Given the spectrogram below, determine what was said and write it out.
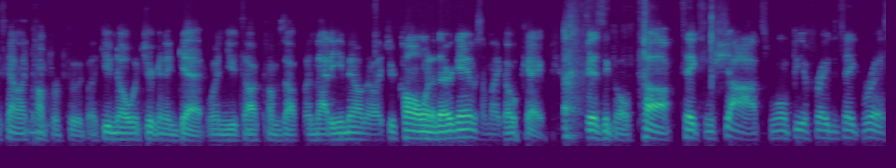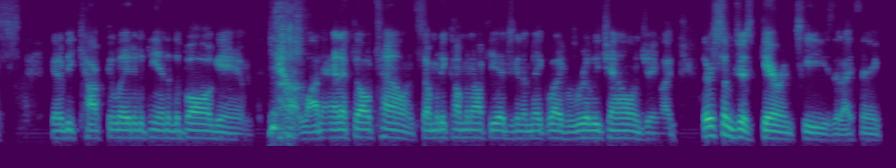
it's kind of like mm. comfort food. Like you know what you're gonna get when Utah comes up in that email. they're like, "You're calling one of their games." I'm like, "Okay, physical, tough, take some shots, won't be afraid to take risks. Going to be calculated at the end of the ball game. Yeah, uh, a lot of NFL talent. Somebody coming off the edge is going to make life really challenging. Like there's some just guarantees that I think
